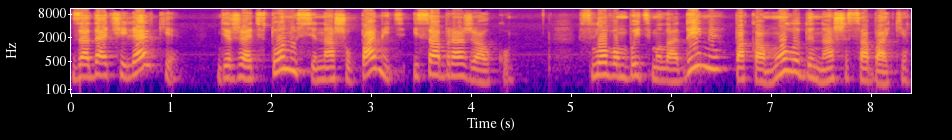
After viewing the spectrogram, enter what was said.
Задача ляльки – держать в тонусе нашу память и соображалку. Словом, быть молодыми, пока молоды наши собаки.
